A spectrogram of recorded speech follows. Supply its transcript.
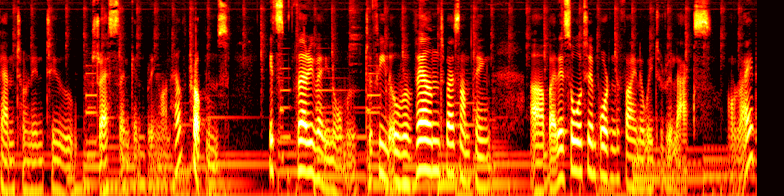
can turn into stress and can bring on health problems. It's very, very normal to feel overwhelmed by something, uh, but it's also important to find a way to relax. All right?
